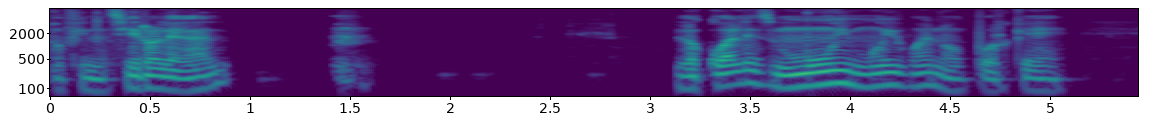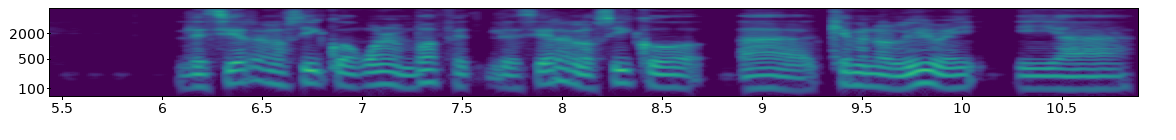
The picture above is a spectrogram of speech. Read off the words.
o financiero legal, lo cual es muy, muy bueno porque le cierra el hocico a Warren Buffett, le cierra el hocico a Kevin O'Leary y a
